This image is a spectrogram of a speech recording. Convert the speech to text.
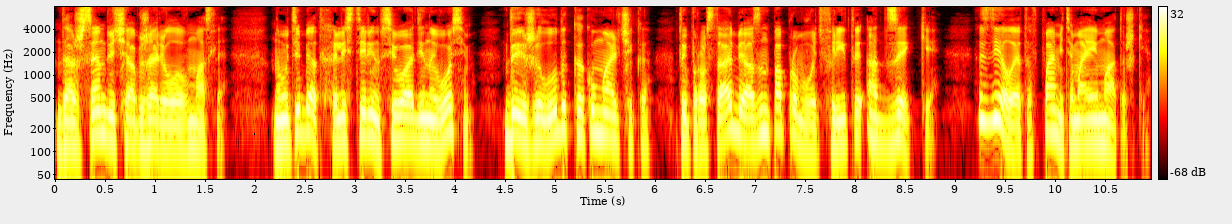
Даже сэндвичи обжаривала в масле. Но у тебя-то холестерин всего 1,8, да и желудок, как у мальчика. Ты просто обязан попробовать фриты от Зекки. Сделай это в память о моей матушке.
